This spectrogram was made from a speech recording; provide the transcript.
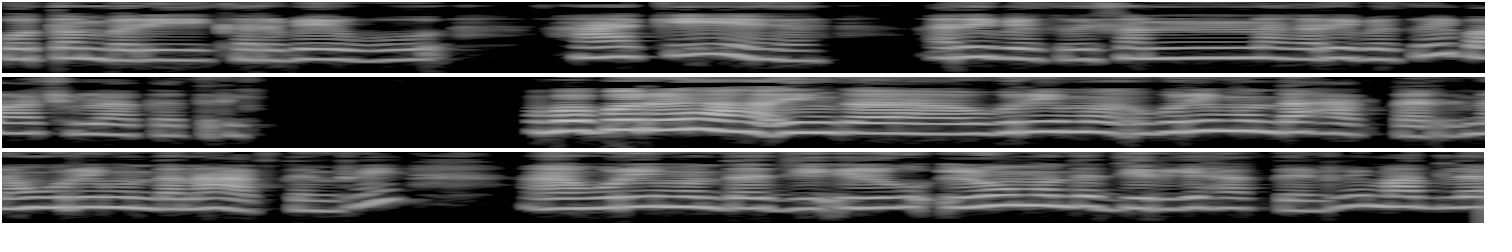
ಕೊತ್ತಂಬರಿ, ಕರಿಬೇವು ಹಾಕಿ ಅರಿಬೇಕ್ರಿ, ಸಣ್ಣಗೆ ಅರಿಬೇಕ್ರಿ ಭಾಳ ಚಲೋ ಆಕತ್ರಿ. ಒಬ್ಬೊಬ್ಬರು ಹಿಂಗೆ ಹುರಿ ಹುರಿ ಮುಂದೆ ಹಾಕ್ತಾರೆ ನಾವು ಹುರಿ ಮುಂದನ ಹಾಕ್ತೇನೆ ರೀ ಹುರಿ ಮುಂದೆ ಜಿ, ಇಳು ಮುಂದೆ ಜೀರಿಗೆ ಹಾಕ್ತೇನೆ ರೀ ಮೊದ್ಲು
